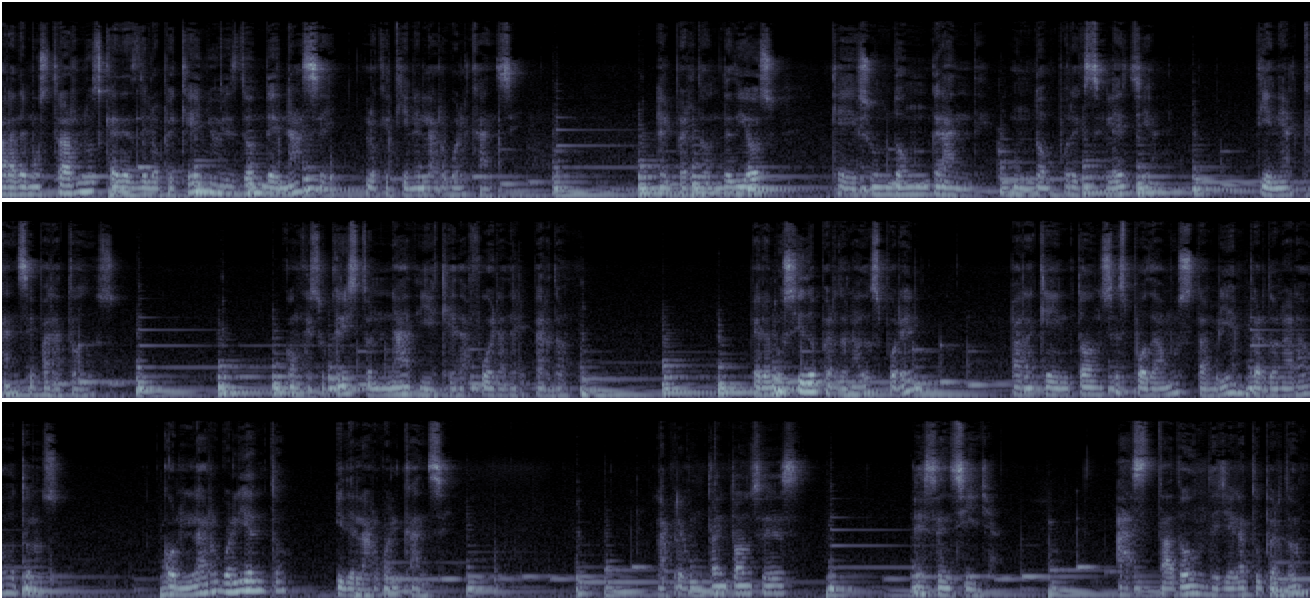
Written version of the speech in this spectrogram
para demostrarnos que desde lo pequeño es donde nace lo que tiene largo alcance. El perdón de Dios, que es un don grande, un don por excelencia, tiene alcance para todos. Con Jesucristo nadie queda fuera del perdón. Pero hemos sido perdonados por Él para que entonces podamos también perdonar a otros con largo aliento y de largo alcance. La pregunta entonces es sencilla. ¿Hasta dónde llega tu perdón?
